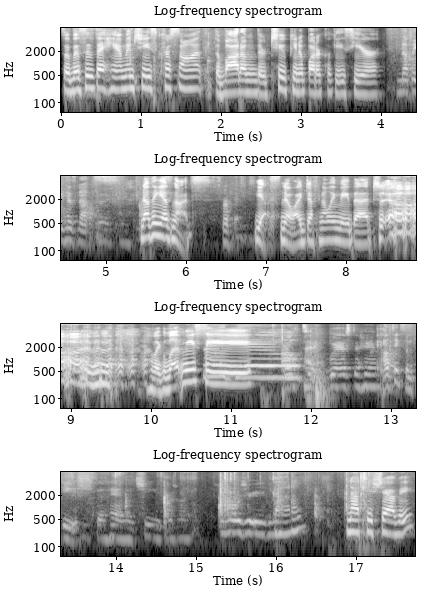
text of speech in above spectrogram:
So this is the ham and cheese croissant. At the bottom, there are two peanut butter cookies here. Nothing has nuts. Nothing has nuts. Perfect. Yes, no, I definitely made that. like, let me see. I'll take, where's the ham? I'll take some quiche. The ham and cheese. How was your evening? Got them. Not too shabby.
